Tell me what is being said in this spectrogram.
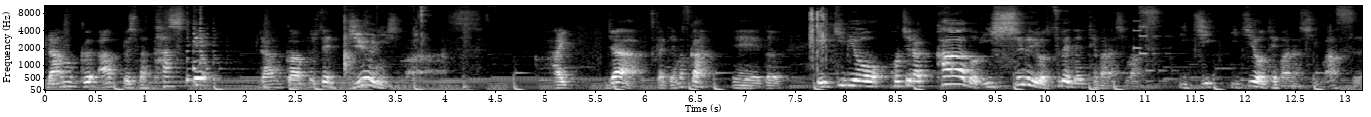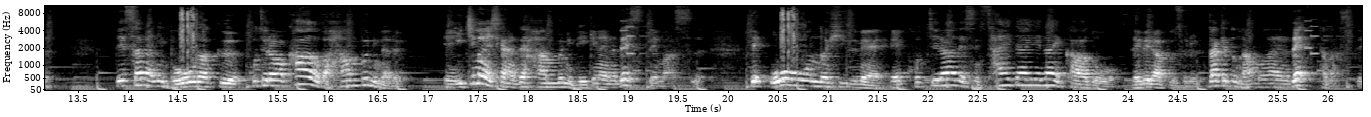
ランクアップします。足して、ランクアップして10にします。はい。じゃあ使ってみますか。えっ、ー、と疫病こちらカード1種類を全て手放します。1 1を手放します。でさらに暴落。こちらはカードが半分になる、えー、1枚しかないので半分にできないので捨てます。で黄金のひずめ、えー、こちらはですね最大でないカードをレベルアップするだけど何もないのでただ捨て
